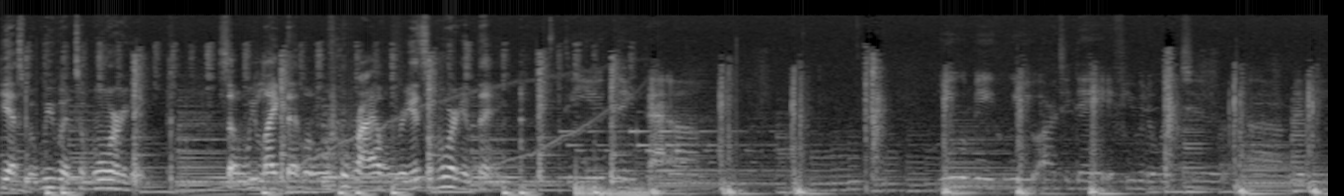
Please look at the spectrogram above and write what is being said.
Yes, but we went to Morgan. So we like that little rivalry. It's a Morgan thing. Do you think that um, you would be who you are today if you would have went to uh, maybe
